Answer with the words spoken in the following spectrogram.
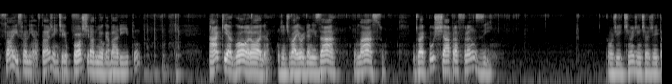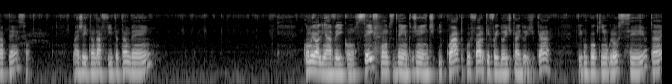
Só isso alinhar, tá, gente? Aí eu posso tirar do meu gabarito. Aqui agora, olha, a gente vai organizar o laço a gente vai puxar para franzir. Com jeitinho a gente ajeita a peça, ó. Vai ajeitando a fita também. Como eu alinhavei com seis pontos dentro, gente, e quatro por fora, que foi dois de cá e dois de cá, fica um pouquinho grosseiro, tá?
